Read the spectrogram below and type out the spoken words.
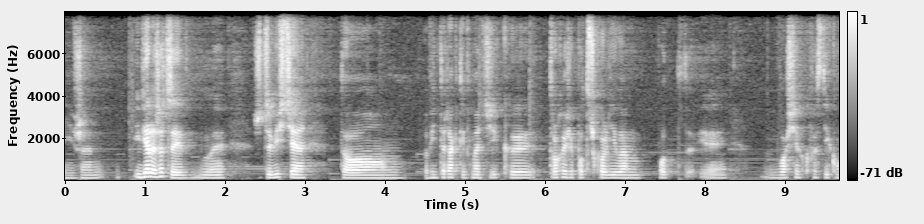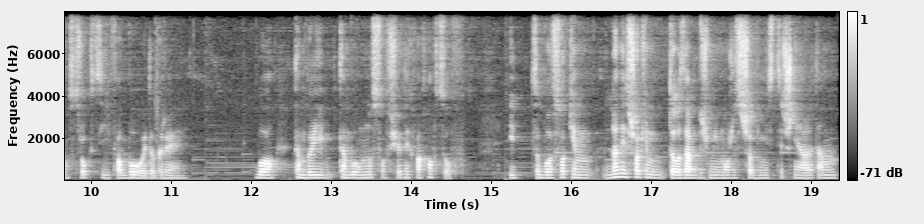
i że i wiele rzeczy. Rzeczywiście to w Interactive Magic y, trochę się podszkoliłem pod, y, właśnie w kwestii konstrukcji fabuły do gry. Bo tam, byli, tam było mnóstwo świetnych fachowców. I co było szokiem, dla mnie szokiem to zabrzmi może szowinistycznie, ale tam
